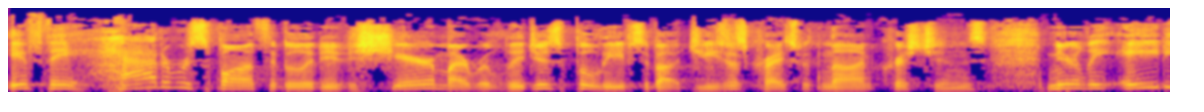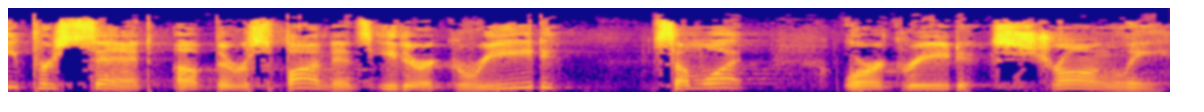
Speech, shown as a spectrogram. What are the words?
if they had a responsibility to share my religious beliefs about Jesus Christ with non Christians, nearly 80% of the respondents either agreed somewhat or agreed strongly.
